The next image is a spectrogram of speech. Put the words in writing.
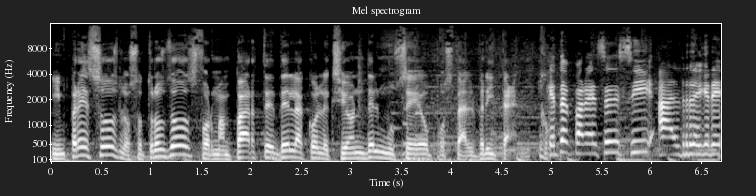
impresos. Los otros dos forman parte de la colección del Museo Postal Británico. ¿Y qué te parece si al regreso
